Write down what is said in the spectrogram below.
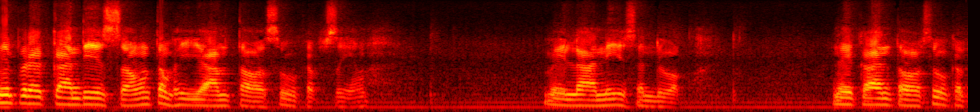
นี่ประการที่สองต้องพยายามต่อสู้กับเสียง เวลานี้สะดวก ในการต่อสู้กับ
